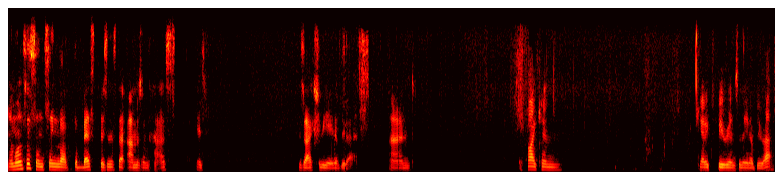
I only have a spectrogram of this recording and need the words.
I'm also sensing that the best business that Amazon has is is actually AWS. And if I can get experience in AWS,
